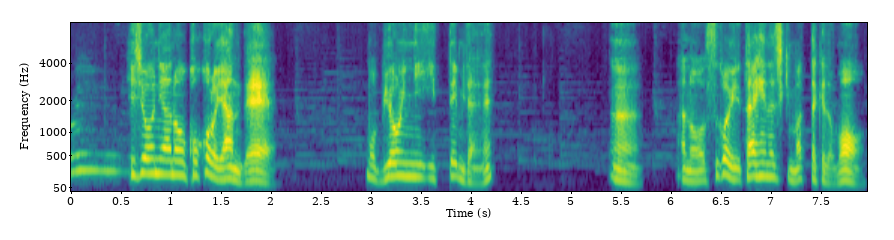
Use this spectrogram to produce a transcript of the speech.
うん。非常にあの、心病んで、もう病院に行ってみたいなね。うん。あの、すごい大変な時期もあったけども、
